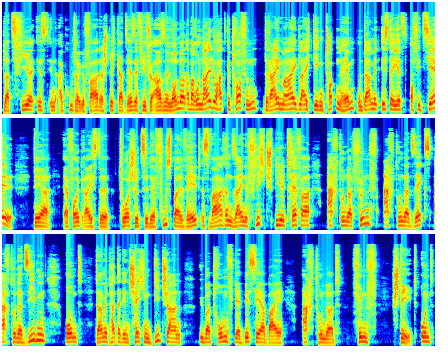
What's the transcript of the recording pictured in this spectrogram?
Platz 4 ist in akuter Gefahr. Da spricht gerade sehr, sehr viel für Arsenal London. Aber Ronaldo hat getroffen, dreimal gleich gegen Tottenham. Und damit ist er jetzt offiziell der erfolgreichste Torschütze der Fußballwelt. Es waren seine Pflichtspieltreffer 805, 806, 807 und damit hat er den Tschechen Bican übertrumpft, der bisher bei 805 steht. Und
